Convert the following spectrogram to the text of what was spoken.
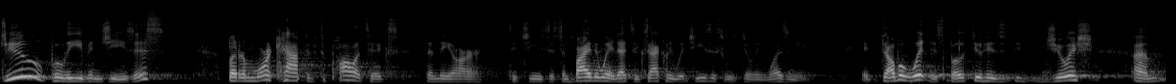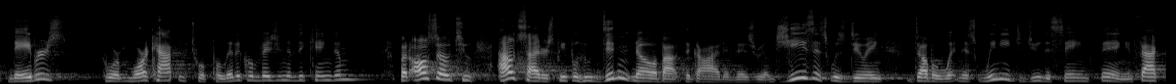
do believe in Jesus, but are more captive to politics than they are to Jesus. And by the way, that's exactly what Jesus was doing, wasn't he? It double witness both to his Jewish um, neighbors who were more captive to a political vision of the kingdom, but also to outsiders, people who didn't know about the God of Israel. Jesus was doing double witness. We need to do the same thing. In fact,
